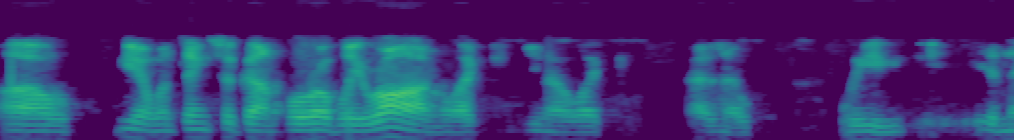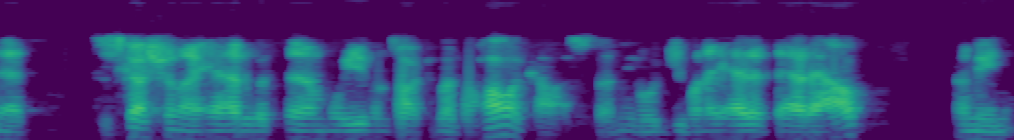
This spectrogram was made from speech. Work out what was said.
uh, you know, when things have gone horribly wrong? Like, you know, like I don't know, we in that discussion I had with them, we even talked about the Holocaust. I mean, would you want to edit that out? I mean,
